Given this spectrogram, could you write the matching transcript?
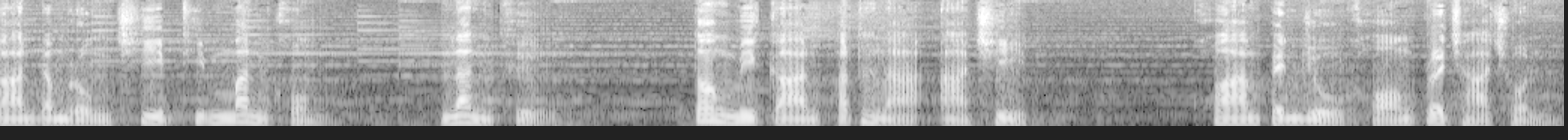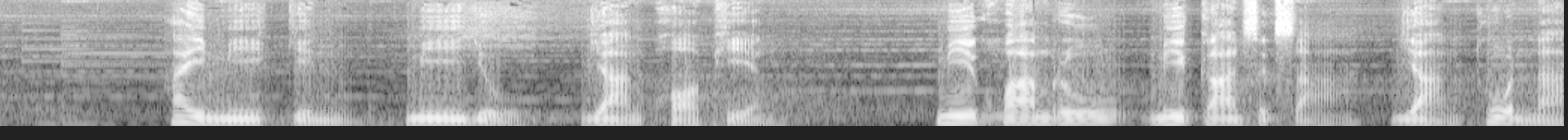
การดำรงชีพที่มั่นคง นั่นคือ ต้องมีการพัฒนาอาชีพ ความเป็นอยู่ของประชาชน ให้มีกินมีอยู่อย่างพอเพียง มีความรู้มีการศึกษาอย่างท่วนหน้า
